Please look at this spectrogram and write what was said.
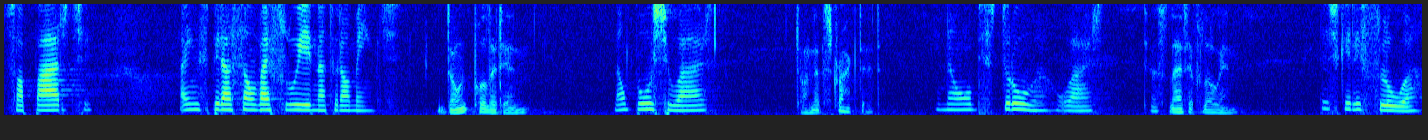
sua parte, a inspiração vai fluir naturalmente. Don't pull it in, Não puxe o ar don't obstruct it. e não obstrua o ar. Just let it flow in. Deixe que ele flua.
